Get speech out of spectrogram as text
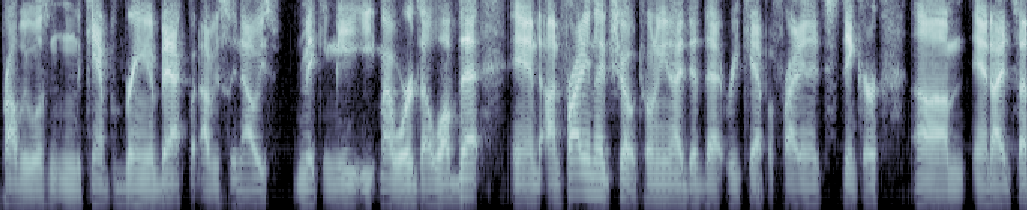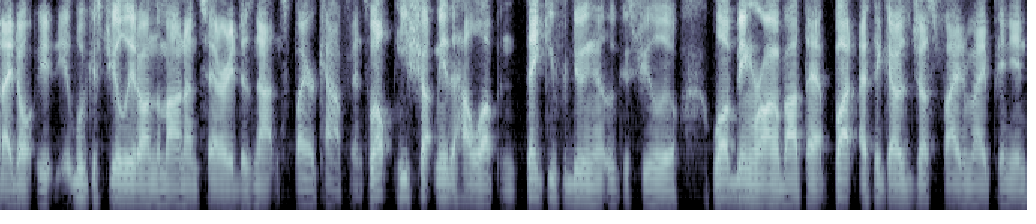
probably wasn't in the camp of bringing him back, but obviously now he's making me eat my words. I love that. And on Friday night show, Tony and I did that recap of Friday night stinker. Um, and I'd said I don't Lucas Giolito on the mound on Saturday does not inspire confidence. Well, he shut me the hell up, and thank you for doing that, Lucas Giolito. Love being wrong about that, but I think I was justified in my opinion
